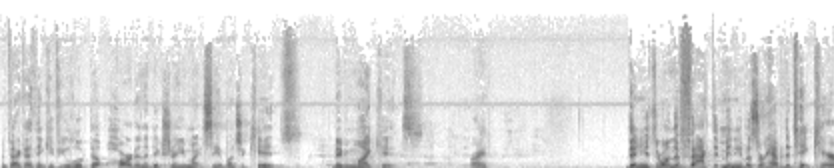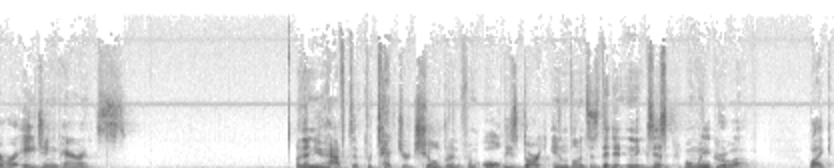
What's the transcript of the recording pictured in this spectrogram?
In fact, I think if you looked up hard in the dictionary, you might see a bunch of kids, maybe my kids, right? Then you throw in the fact that many of us are having to take care of our aging parents. And then you have to protect your children from all these dark influences that didn't exist when we grew up, like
